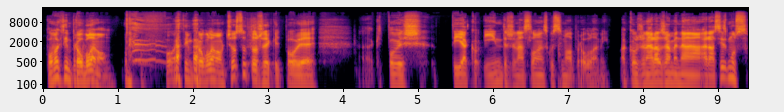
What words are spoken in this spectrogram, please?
Poďme k tým problémom. Poďme k tým problémom. Čo sú to, že keď povie, keď povieš ty ako Ind, že na Slovensku si mal problémy? Ako, že narážame na rasizmus?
